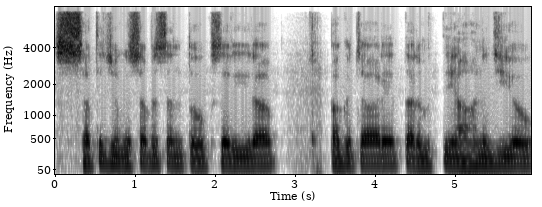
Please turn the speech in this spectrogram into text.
ਸਤਜੁਗ ਸਭ ਸੰਤੋਖ ਸਰੀਰਾ ਪਗਚਾਰੇ ਧਰਮ ਧਿਆਨ ਜਿਉ।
